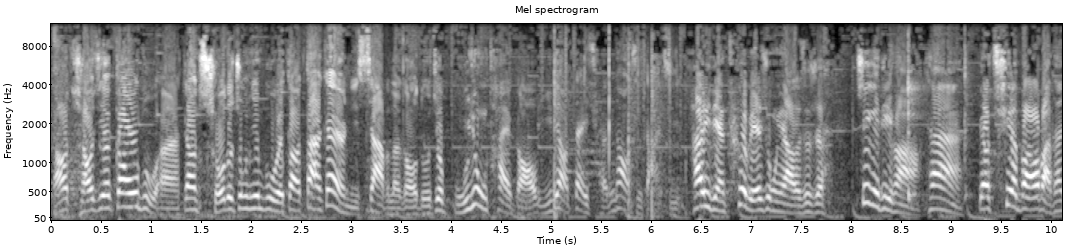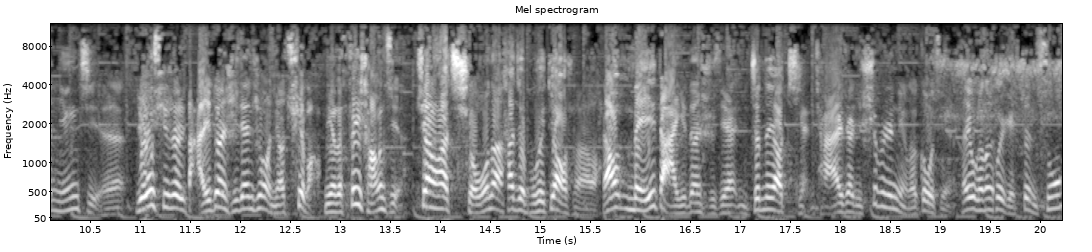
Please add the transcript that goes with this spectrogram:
然后调节高度啊，让球的中心部位到大概是你下巴的高度，就不用太高，一定要带全套去打击。还有一点特别重要的就是。这个地方看，要确保把它拧紧，尤其是打一段时间之后，你要确保拧得非常紧，这样的话球呢它就不会掉出来了。然后每打一段时间，你真的要检查一下你是不是拧得够紧，它有可能会给震松，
